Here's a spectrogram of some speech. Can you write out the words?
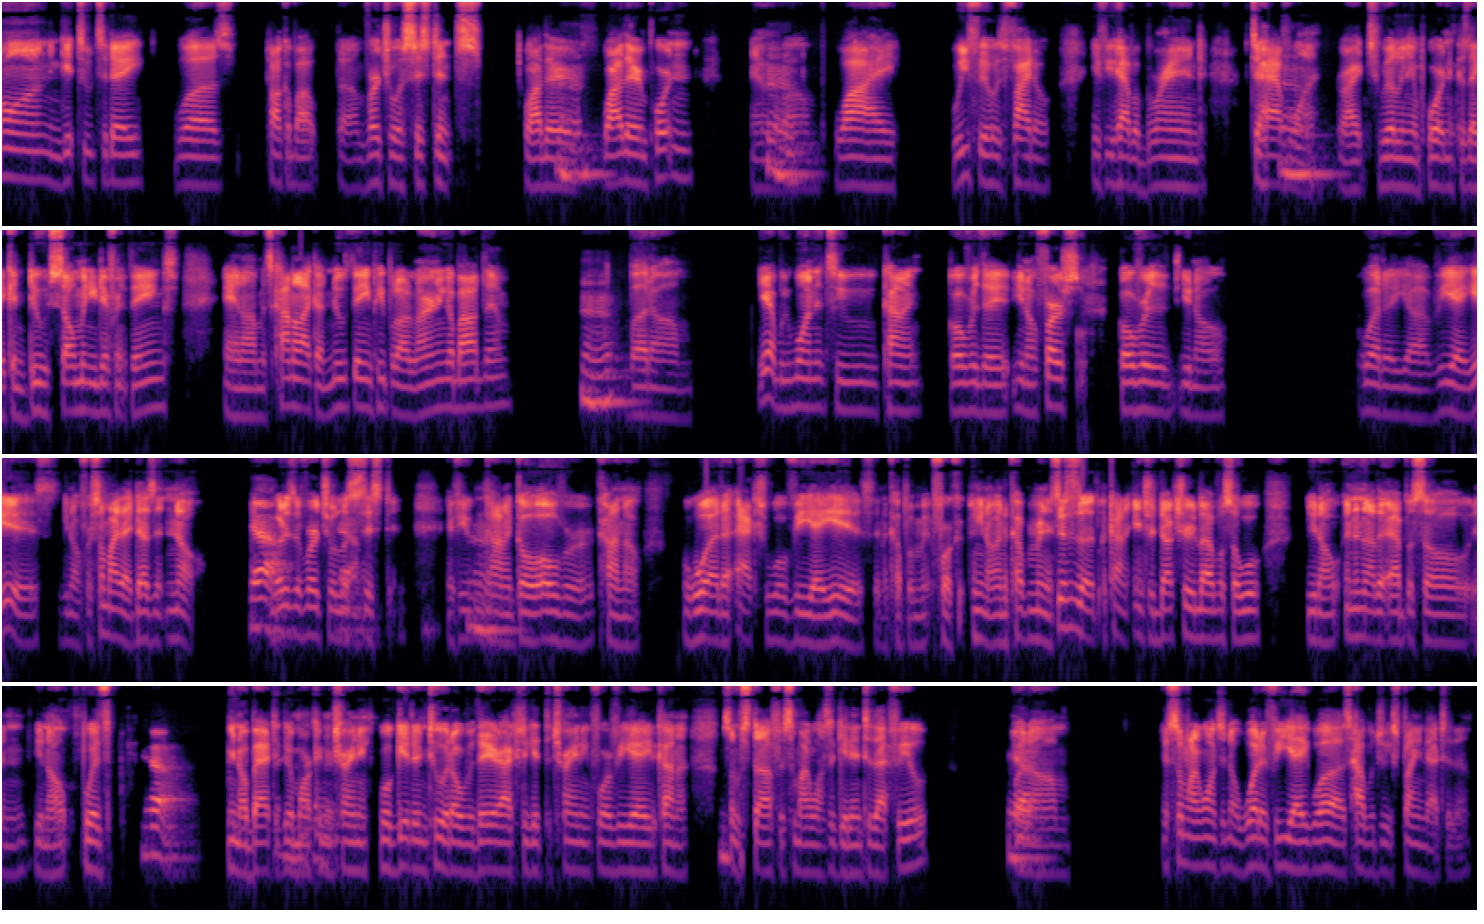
on and get to today was talk about um, virtual assistants, why they're Mhm. why they're important, and Mhm. um, why we feel is vital if you have a brand to have Mhm. one. Right, it's really important because they can do so many different things, and um, it's kind of like a new thing people are learning about them. Mhm. But um, yeah, we wanted to kind of go over the you know first go over you know what a uh, VA is. You know, for somebody that doesn't know. Yeah. What is a virtual Yeah. assistant? If you can Mhm. kind of go over kind of what an actual VA is in a couple of minutes for you know in a couple of minutes. This is a, kind of introductory level, so we'll you know in another episode and you know with Yeah. you know back to good marketing training, we'll get into it over there. Actually, get the training for VA to kind of some stuff if somebody wants to get into that field. But um, if somebody wants to know what a VA was, how would you explain that to them?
